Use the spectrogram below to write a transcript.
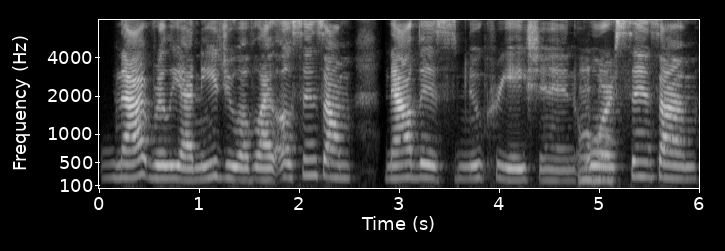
not really I need you of like, oh, since I'm now this new creation, or since I'm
